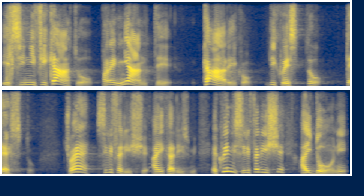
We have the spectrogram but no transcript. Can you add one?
il significato pregnante, carico di questo testo, cioè si riferisce ai carismi e quindi si riferisce ai doni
